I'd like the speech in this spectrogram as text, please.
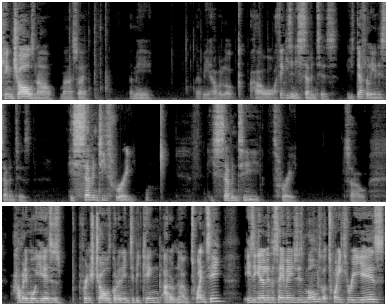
King Charles now? May I say? Let me let me have a look. How old? I think he's in his seventies. He's definitely in his seventies. He's seventy three. He's seventy three. So, how many more years has Prince Charles got in him to be king? I don't know. Twenty. Is he going to live the same age as his mum? He's got 23 years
